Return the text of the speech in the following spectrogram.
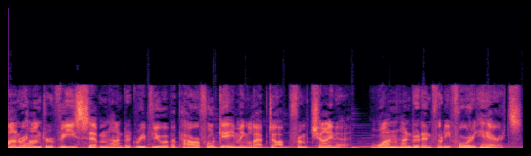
Honor Hunter V700 review of a powerful gaming laptop from China, 144 Hz,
